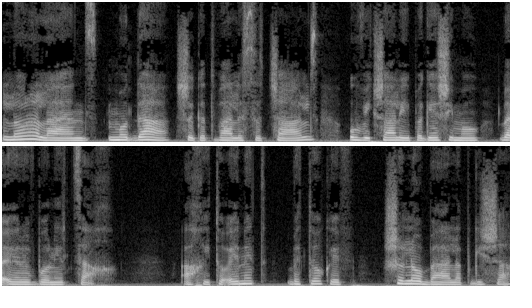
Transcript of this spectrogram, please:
לורה ליונס מודה שכתבה לסר צ'ארלס, וביקשה להיפגש עמו בערב בו נרצח. אך היא טוענת בתוקף שלא באה לפגישה.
